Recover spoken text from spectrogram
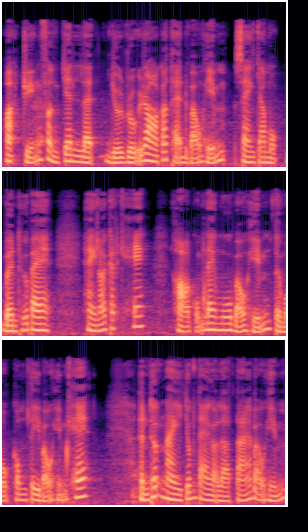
hoặc chuyển phần chênh lệch giữa rủi ro có thể được bảo hiểm sang cho một bên thứ ba. Hay nói cách khác, họ cũng đang mua bảo hiểm từ một công ty bảo hiểm khác. Hình thức này chúng ta gọi là tá bảo hiểm.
